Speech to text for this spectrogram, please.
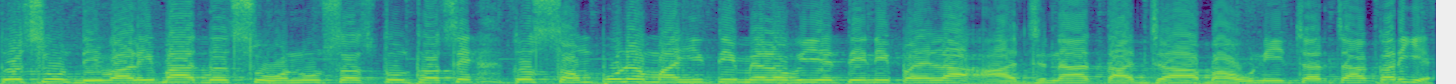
તો શું દિવાળી બાદ સોનું સસ્તું થશે તો સંપૂર્ણ માહિતી મેળવીએ તેની પહેલા આજના તાજા ભાવની ચર્ચા કરીએ.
